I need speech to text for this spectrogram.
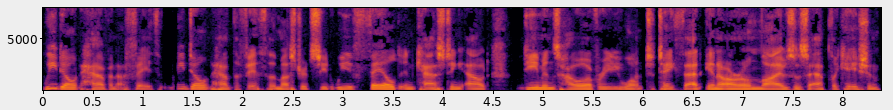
we don't have enough faith. We don't have the faith of the mustard seed. We've failed in casting out demons, however you want to take that in our own lives as application.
